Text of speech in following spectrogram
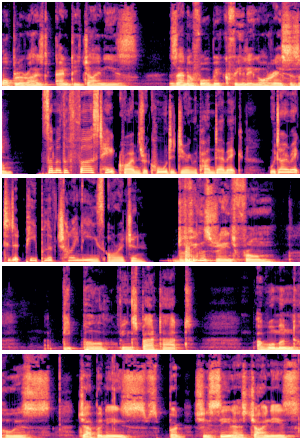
popularized anti Chinese xenophobic feeling or racism. Some of the first hate crimes recorded during the pandemic were directed at people of Chinese origin. The figures range from people being spat at, a woman who is Japanese but she's seen as Chinese,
